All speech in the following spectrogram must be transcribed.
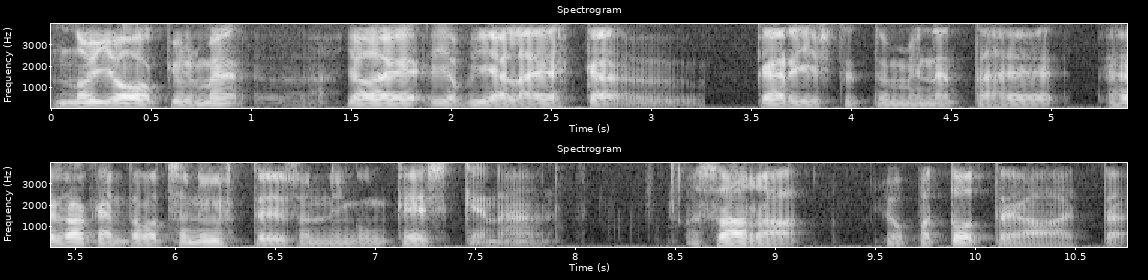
No joo, kyllä me, ja, ja vielä ehkä kärjistetymmin, että he, he rakentavat sen yhteisön niin kuin keskenään. Sara jopa toteaa, että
